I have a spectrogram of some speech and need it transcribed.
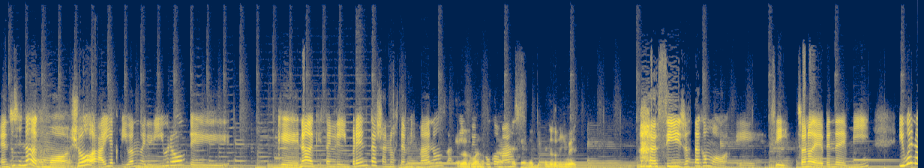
Entonces nada, como yo ahí activando el libro, eh, que nada, que está en la imprenta, ya no está en mis manos, así un poco más. en otro nivel. sí, ya está como, eh, sí, ya no depende de mí y bueno,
